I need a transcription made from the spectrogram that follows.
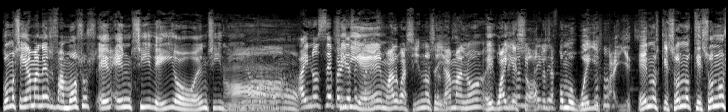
¿Cómo se llaman esos famosos? M- MCDI o MCD. No. Ay, no sé, pero. CDM, algo así, no se llama, ¿no? Es guayes en o sea, como güeyes. Es los que son los que son un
